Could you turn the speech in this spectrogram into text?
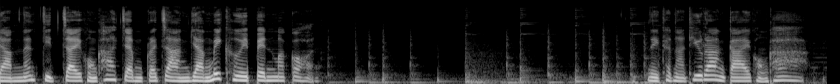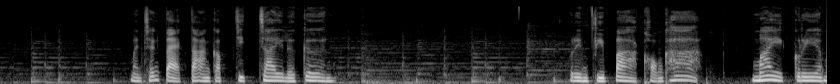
ยามนั้นจิตใจของข้าแจ่มกระจ่างอย่างไม่เคยเป็นมาก่อน ในขณะที่ร่างกายของข้ามันช่างแตกต่างกับจิตใจเหลือเกิน ริมฝีปากของข้าไม่เกรียม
